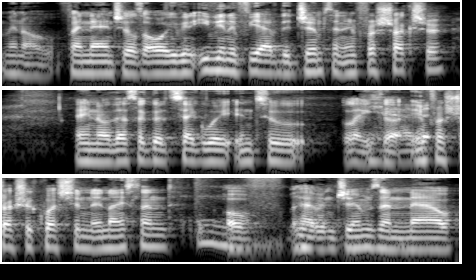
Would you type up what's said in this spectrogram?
you know financials or even even if you have the gyms and infrastructure, you know that's a good segue into like uh, infrastructure question in Iceland of having gyms and now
